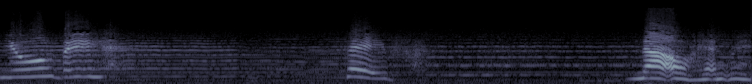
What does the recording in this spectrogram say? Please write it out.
You'll be safe. Now, Henry.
